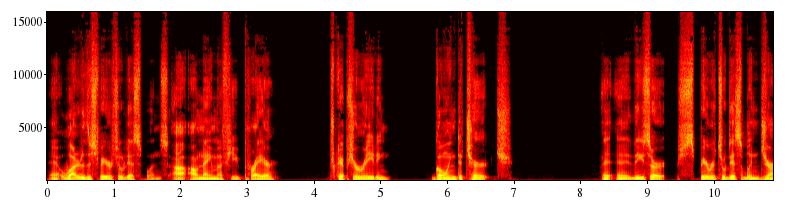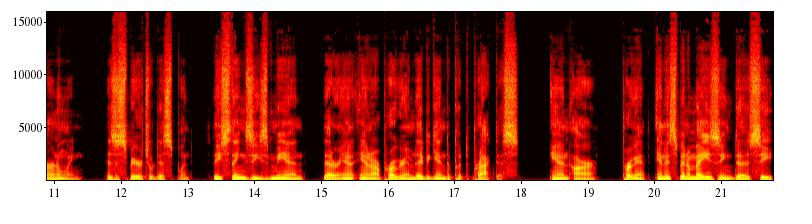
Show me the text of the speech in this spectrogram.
What are the spiritual disciplines? I'll, I'll name a few prayer, scripture reading, going to church. Uh, uh, these are spiritual discipline. Journaling is a spiritual discipline. These things, these men that are in, in our program, they begin to put to practice in our program. And it's been amazing to see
